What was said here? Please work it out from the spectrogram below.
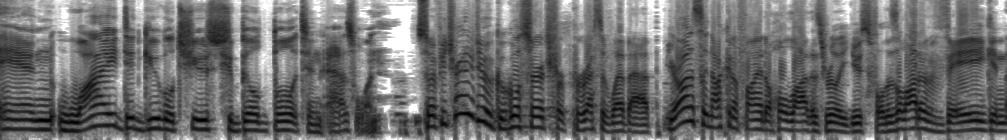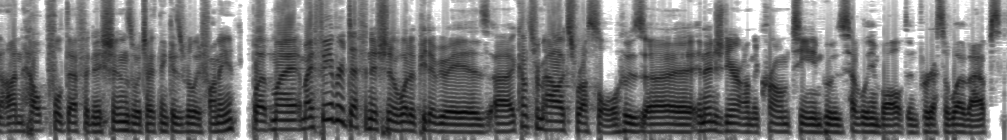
and why did Google choose to build Bulletin as one? So, if you try to do a Google search for progressive web app, you're honestly not going to find a whole lot that's really useful. There's a lot of vague and unhelpful definitions, which I think is really funny. But my, my favorite definition of what a PWA is, uh, it comes from Alex Russell, who's uh, an engineer on the Chrome team who is heavily involved in progressive web apps.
